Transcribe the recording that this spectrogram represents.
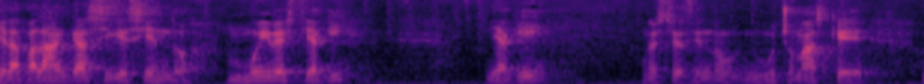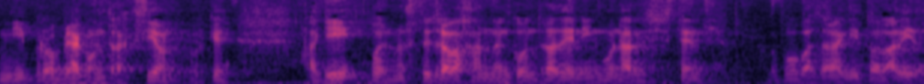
que la palanca sigue siendo muy bestia aquí y aquí no estoy haciendo mucho más que mi propia contracción, porque aquí pues no estoy trabajando en contra de ninguna resistencia, me puedo pasar aquí toda la vida.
